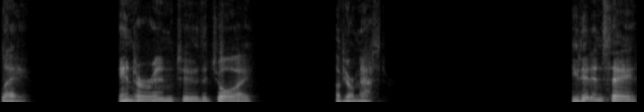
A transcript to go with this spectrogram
slave. Enter into the joy of your master. He didn't say,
